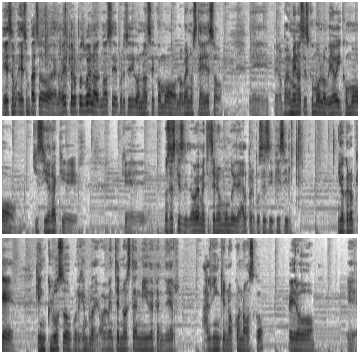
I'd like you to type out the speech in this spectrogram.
es, un, es un paso a la vez, pero pues bueno, no sé, por eso digo, no sé cómo lo ven ustedes o... eh, pero al menos es como lo veo y como quisiera que... que pues es que obviamente sería un mundo ideal, pero pues es difícil. Yo creo que, incluso, por ejemplo, obviamente no está en mí defender a alguien que no conozco, pero eh,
